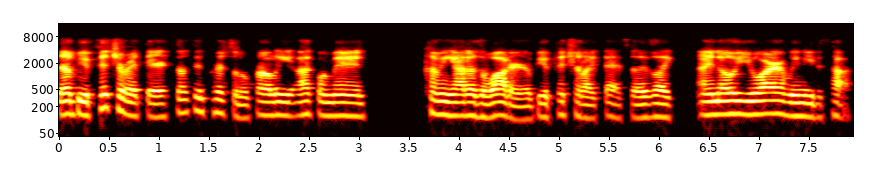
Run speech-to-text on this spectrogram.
There'll be a picture right there, something personal, probably Aquaman coming out of the water. It'll be a picture like that. So it's like, I know who you are. We need to talk.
